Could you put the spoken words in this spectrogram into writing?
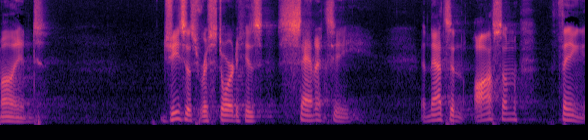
mind. Jesus restored his sanity. And that's an awesome thing,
